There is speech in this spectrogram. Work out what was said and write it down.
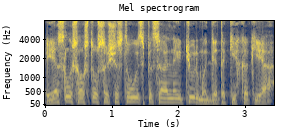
Я слышал, что существуют специальные тюрьмы для таких, как я.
